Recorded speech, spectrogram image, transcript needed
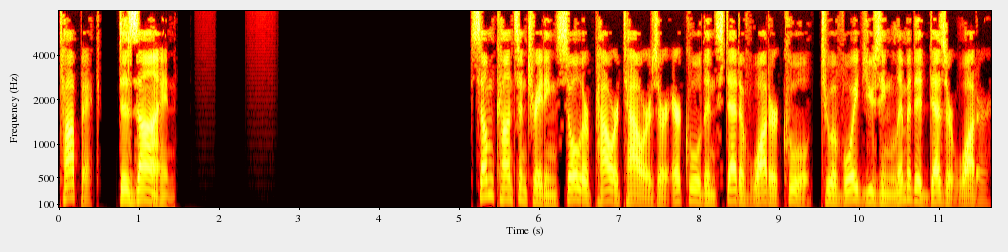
Topic: Design Some concentrating solar power towers are air-cooled instead of water-cooled, to avoid using limited desert water.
